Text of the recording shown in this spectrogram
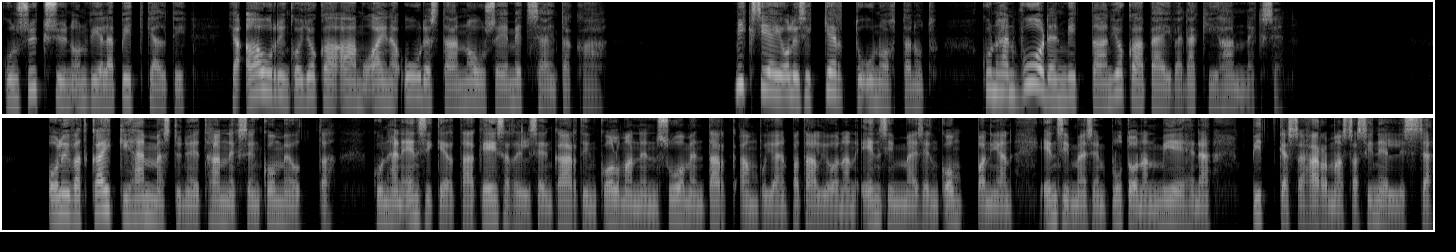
kun syksyyn on vielä pitkälti, ja aurinko joka aamu aina uudestaan nousee metsäin takaa. Miksi ei olisi Kerttu unohtanut, kun hän vuoden mittaan joka päivä näki Hanneksen? Olivat kaikki hämmästyneet Hanneksen komeutta, kun hän ensi kertaa keisarillisen kaartin kolmannen Suomen tarkampujain pataljoonan ensimmäisen komppanian ensimmäisen plutonan miehenä pitkässä harmaassa sinellissä,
